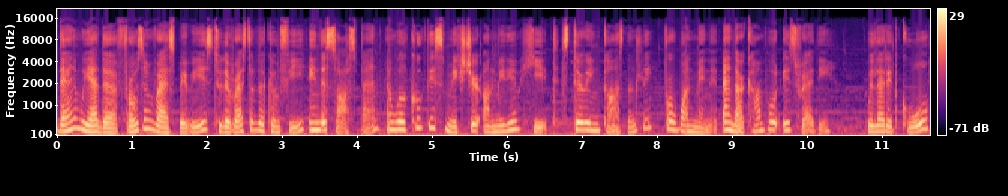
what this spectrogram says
Then we add the frozen raspberries to the rest of the confit in the saucepan and we'll cook this mixture on medium heat, stirring constantly for 1 minute. And our compote is ready. We let it cool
